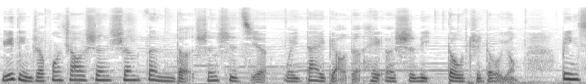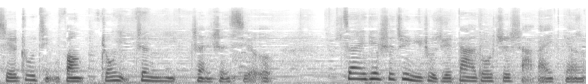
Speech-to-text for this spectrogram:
与顶着风萧声身份的申世杰为代表的黑恶势力斗智斗勇，并协助警方终以正义战胜邪恶。在电视剧女主角大多是傻白甜，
